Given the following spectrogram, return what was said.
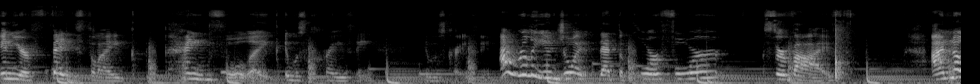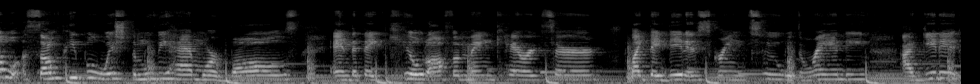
in your face, like painful. Like it was crazy. It was crazy. I really enjoyed that the core four survived. I know some people wish the movie had more balls and that they killed off a main character like they did in Scream 2 with Randy. I get it.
